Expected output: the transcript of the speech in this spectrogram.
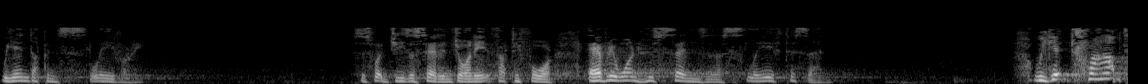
we end up in slavery. This is what Jesus said in John 8:34. Everyone who sins is a slave to sin. We get trapped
